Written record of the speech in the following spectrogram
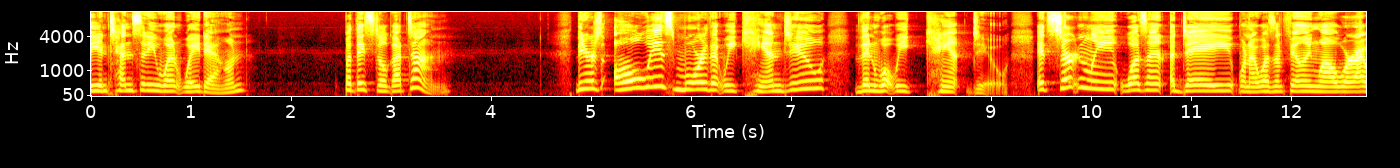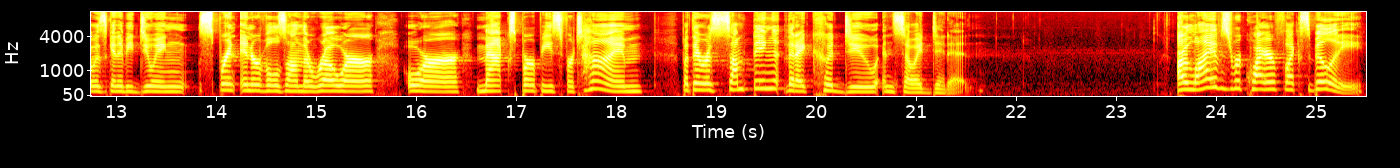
The intensity went way down, but they still got done. There's always more that we can do than what we can't do. It certainly wasn't a day when I wasn't feeling well where I was going to be doing sprint intervals on the rower or max burpees for time, but there was something that I could do, and so I did it. Our lives require flexibility.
